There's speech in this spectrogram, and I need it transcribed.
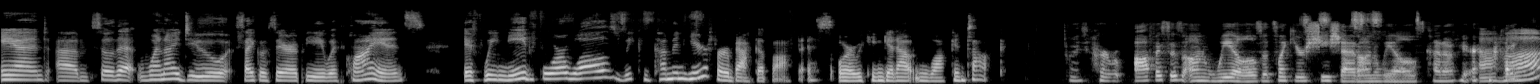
And, um, so that when I do psychotherapy with clients, if we need four walls, we can come in here for a backup office or we can get out and walk and talk. Her office is on wheels. It's like your she shed on wheels, kind of here. Uh huh.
